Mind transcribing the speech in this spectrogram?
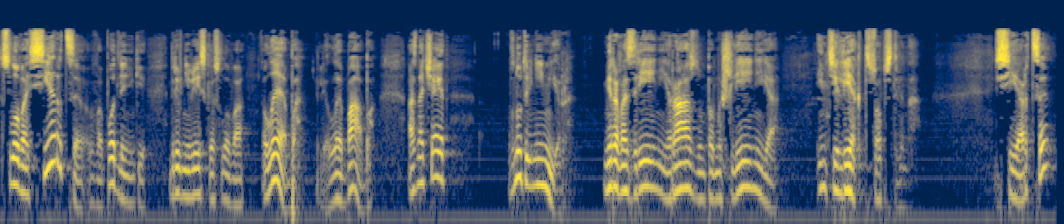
Слово «сердце» в подлиннике, древнееврейское слово «леб» или «лебаб», означает внутренний мир, мировоззрение, разум, помышления, интеллект, собственно. Сердце –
